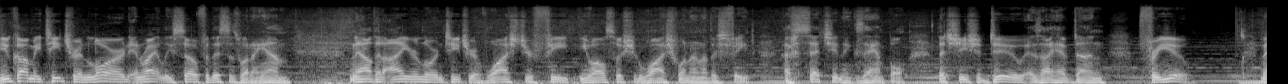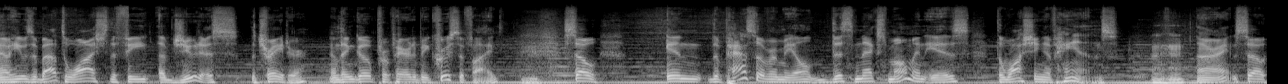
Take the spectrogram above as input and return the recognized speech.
You call me teacher and Lord, and rightly so, for this is what I am. Now that I, your Lord and teacher, have washed your feet, you also should wash one another's feet. I've set you an example that she should do as I have done for you. Now he was about to wash the feet of Judas, the traitor, and then go prepare to be crucified. So, in the Passover meal, this next moment is the washing of hands. Mm-hmm. All right. So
